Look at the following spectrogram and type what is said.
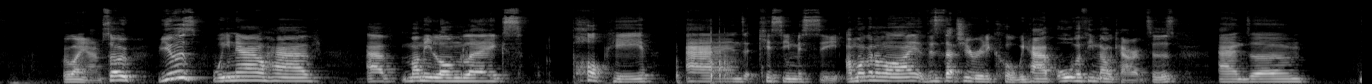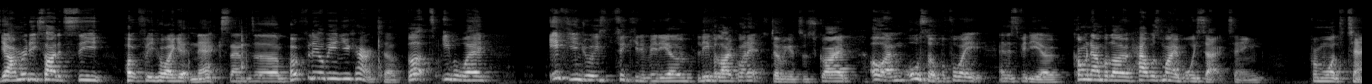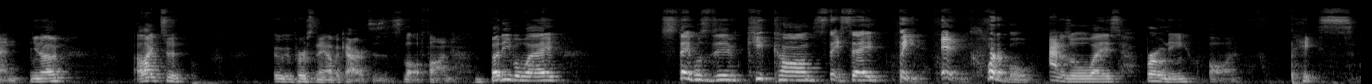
who I am. So, viewers, we now have, have Mummy Longlegs, Poppy, and Kissy Missy. I'm not gonna lie, this is actually really cool. We have all the female characters, and um, yeah, I'm really excited to see hopefully who I get next, and um, hopefully it'll be a new character. But either way, if you enjoyed this particular video, leave a like on it. Don't forget to subscribe. Oh, and also, before I end this video, comment down below, how was my voice acting from 1 to 10? You know, I like to impersonate other characters. It's a lot of fun. But either way, stay positive, keep calm, stay safe, be incredible. And as always, Brony on. Peace.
